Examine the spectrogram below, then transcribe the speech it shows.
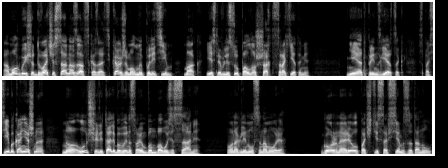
А мог бы еще два часа назад сказать, как же, мол, мы полетим, маг, если в лесу полно шахт с ракетами. Нет, принц-герцог, спасибо, конечно, но лучше летали бы вы на своем бомбовозе сами. Он оглянулся на море. Горный орел почти совсем затонул.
